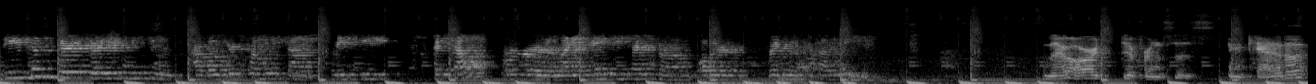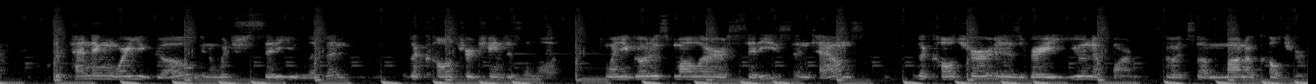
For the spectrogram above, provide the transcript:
do you consider there anything about your family that makes you special or like any different from other regular families? There are differences in Canada depending where you go, in which city you live in, the culture changes a lot. When you go to smaller cities and towns, the culture is very uniform. So it's a monoculture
